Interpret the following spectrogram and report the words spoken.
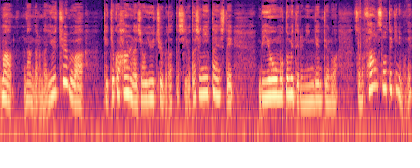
まあ、なんだろうな、YouTube は結局反ラジオ YouTube だったし、私に対して美容を求めてる人間っていうのは、そのファン層的にもね、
